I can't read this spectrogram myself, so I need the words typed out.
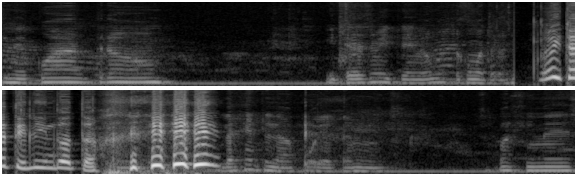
Tiene cuatro. Y transmite, me gusta cómo transmite. Uy, está tilindota. La gente la apoya también. Su página es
